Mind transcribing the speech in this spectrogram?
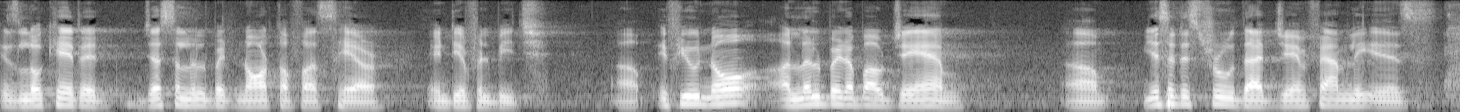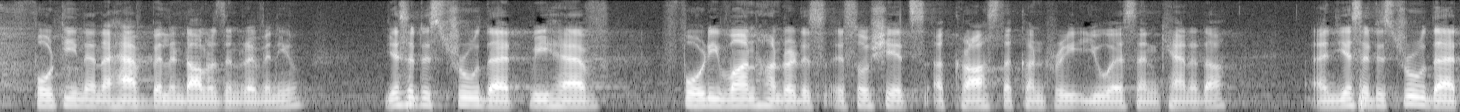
is located just a little bit north of us here in Deerfield Beach. Uh, if you know a little bit about JM, um, yes, it is true that JM Family is $14.5 billion in revenue. Yes, it is true that we have 4,100 associates across the country, US and Canada. And yes, it is true that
